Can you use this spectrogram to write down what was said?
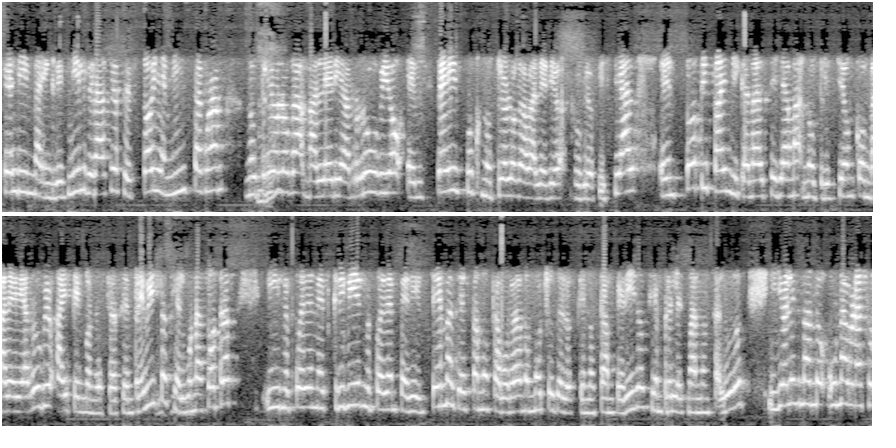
Qué linda, Ingrid. Mil gracias. Estoy en Instagram, nutrióloga Valeria Rubio, en Facebook, nutrióloga Valeria Rubio Oficial, en Spotify, mi canal se llama Nutrición con Valeria Rubio. Ahí tengo nuestras entrevistas y algunas otras. Y me pueden escribir, me pueden pedir temas. Ya estamos abordando muchos de los que nos han pedido. Siempre les mando saludos. Y yo les mando un abrazo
